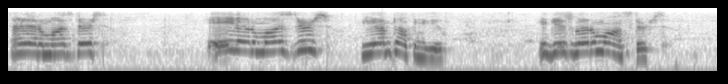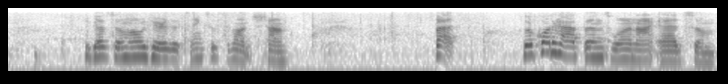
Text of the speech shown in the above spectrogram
Hi, little monsters. Hey, little monsters. Yeah, I'm talking to you. You're just little monsters. We got some over here that thinks it's lunchtime. But, look what happens when I add some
